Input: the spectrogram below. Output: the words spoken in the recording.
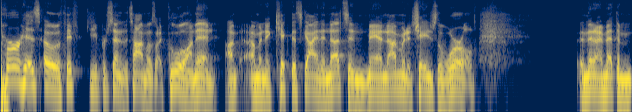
per his oath 50% of the time i was like cool i'm in i'm, I'm going to kick this guy in the nuts and man i'm going to change the world and then I met the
